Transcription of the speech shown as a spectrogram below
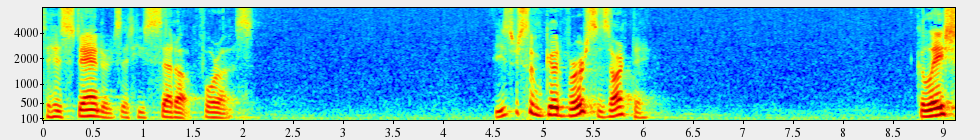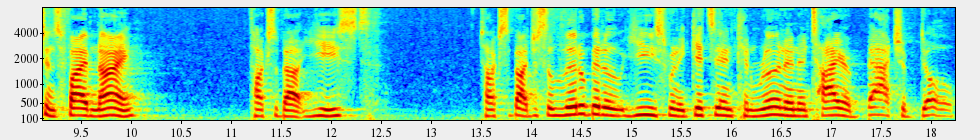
to his standards that he's set up for us. These are some good verses, aren't they? Galatians 5 9 talks about yeast talks about just a little bit of yeast when it gets in can ruin an entire batch of dough.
